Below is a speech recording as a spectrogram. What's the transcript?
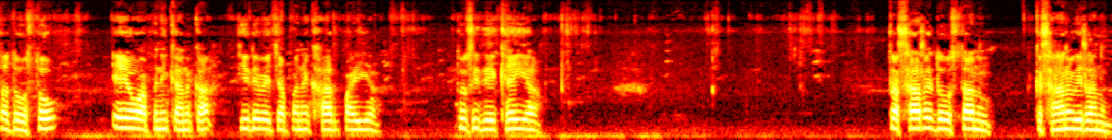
ਤਾਂ ਦੋਸਤੋ, ਇਹ ਉਹ ਆਪਣੀ ਕਣਕ ਆ, ਜਿਹਦੇ ਵਿੱਚ ਆਪਾਂ ਨੇ ਖਾਦ ਪਾਈ ਆ। ਤੁਸੀਂ ਦੇਖਿਆ ਹੀ ਆ। ਤਾਂ ਸਾਰੇ ਦੋਸਤਾਂ ਨੂੰ, ਕਿਸਾਨ ਵੀਰਾਂ ਨੂੰ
